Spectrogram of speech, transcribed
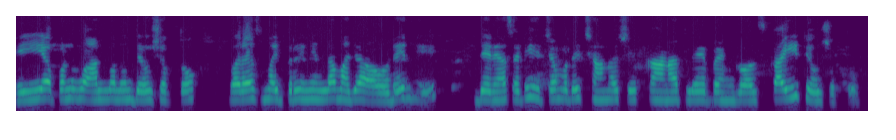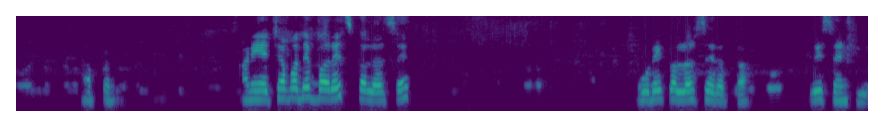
हेही आपण वाण म्हणून देऊ शकतो. बऱ्याच मैत्रिणींना माझ्या आवडेल हे देण्यासाठी ह्याच्यामध्ये छान असे कानातले बँगल्स काही ठेवू शकतो आपण. आणि याच्यामध्ये बरेच कलर्स आहेत. एवढे कलर्स आहेत आता रिसेंटली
